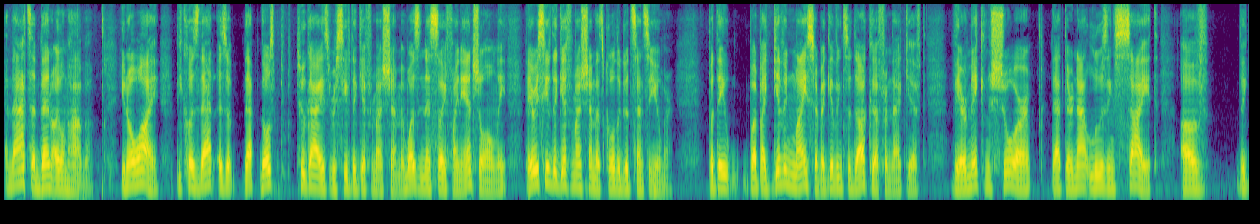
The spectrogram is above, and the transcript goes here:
and that's a ben olam haba. You know why? Because that is a that those two guys received a gift from Hashem. It wasn't necessarily financial only. They received a gift from Hashem that's called a good sense of humor. But they, but by giving meiser, by giving tzedakah from that gift, they are making sure that they're not losing sight of the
